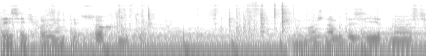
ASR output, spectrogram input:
10 хвилин підсохнути. І можна буде з'єднувати.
